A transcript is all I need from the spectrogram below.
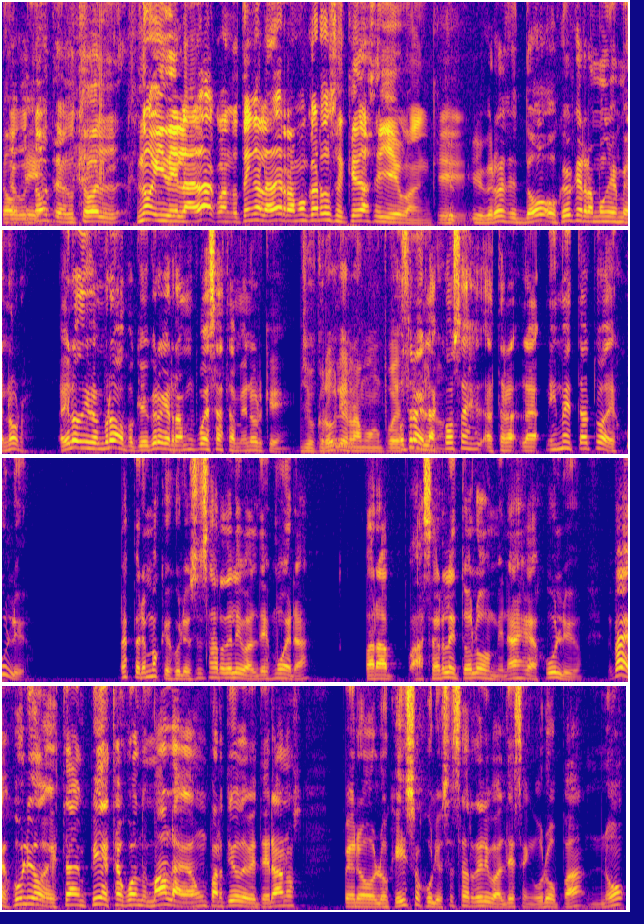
No, ¿Te eh, gustó? ¿Te gustó el...? No, y de la edad, cuando tenga la edad de Ramón Cardoso, ¿qué edad se llevan? Yo, Que yo creo que es dos, o creo que Ramón es menor. Ahí lo dijo en broma, porque yo creo que Ramón puede ser hasta menor que. yo creo que Ramón puede Otra ser de las menor. cosas es hasta la misma estatua de Julio. No esperemos que Julio César Deli Valdés muera para hacerle todos los homenajes a Julio. Julio está en pie, está jugando en Málaga, un partido de veteranos, pero lo que hizo Julio César Deli Valdés en Europa, no.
